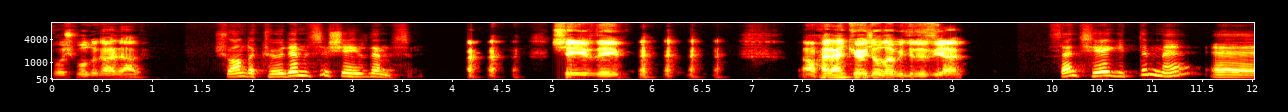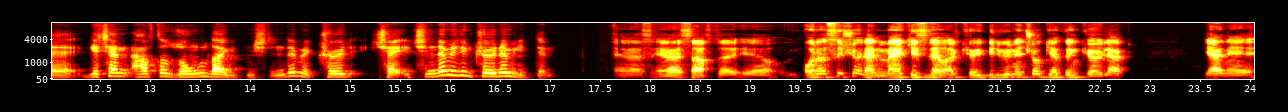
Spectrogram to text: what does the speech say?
Hoş bulduk hadi abi. Şu anda köyde misin, şehirde misin? Şehirdeyim. Ama her an köyde olabiliriz yani. Sen şeye gittin mi? Ee, geçen hafta Zonguldak'a gitmiştin değil mi? Köy şey, içinde miydin, köyüne mi gittin? Evet, evet hafta. e, Orası şöyle hani merkezi de var. Köy birbirine çok yakın köyler. Yani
